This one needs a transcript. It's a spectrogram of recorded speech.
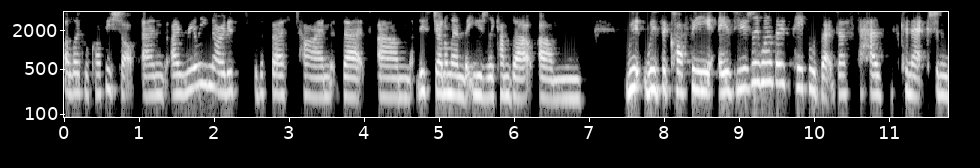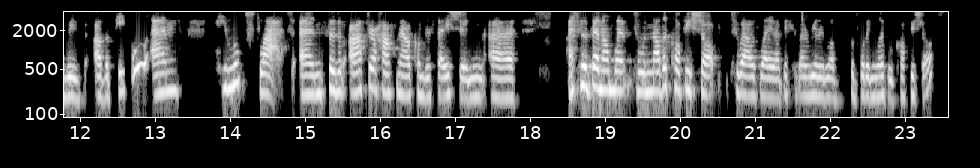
a, local coffee shop, and I really noticed for the first time that um, this gentleman that usually comes out um, with, with, the coffee is usually one of those people that just has this connection with other people. And he looked flat. And sort of after a half an hour conversation, uh, I sort of then on went to another coffee shop two hours later because I really love supporting local coffee shops.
